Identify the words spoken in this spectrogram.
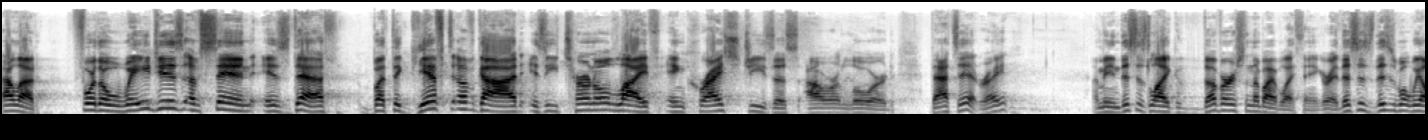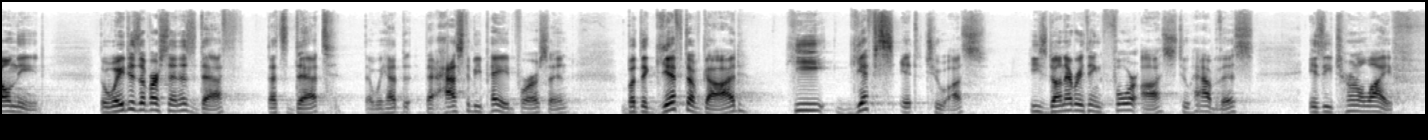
Out loud. For the wages of sin is death, but the gift of God is eternal life in Christ Jesus our Lord. That's it, right? I mean, this is like the verse in the Bible, I think, right? This is, this is what we all need. The wages of our sin is death. That's debt that, we had to, that has to be paid for our sin. But the gift of God, He gifts it to us. He's done everything for us to have this, is eternal life,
